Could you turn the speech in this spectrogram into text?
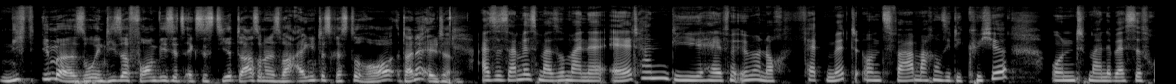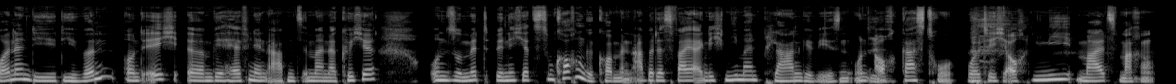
nicht immer so in dieser Form, wie es jetzt existiert, da, sondern es war eigentlich das Restaurant deiner Eltern. Also sagen wir es mal so, meine Eltern, die helfen immer noch fett mit und zwar machen sie die Küche und meine beste Freundin, die die Win und ich, äh, wir helfen den abends immer in der Küche und somit bin ich jetzt zum Kochen gekommen. Aber das war ja eigentlich nie mein Plan gewesen und nee. auch Gastro wollte ich auch niemals machen.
